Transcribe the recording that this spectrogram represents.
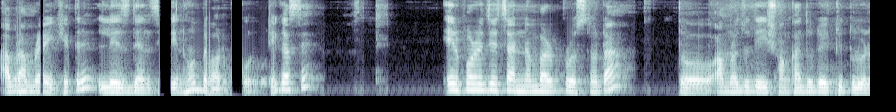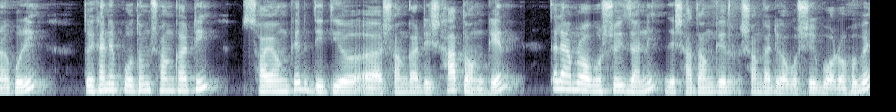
আবার আমরা এক্ষেত্রে লেস দেন চিহ্ন ব্যবহার করব, ঠিক আছে? এরপরে যে চার নাম্বার প্রশ্নটা, তো আমরা যদি এই সংখ্যা দুটো একটু তুলনা করি, তো এখানে প্রথম সংখ্যাটি ছয় অঙ্কের, দ্বিতীয় সংখ্যাটি সাত অঙ্কের। তাহলে আমরা অবশ্যই জানি যে সাত অঙ্কের সংখ্যাটি অবশ্যই বড় হবে।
